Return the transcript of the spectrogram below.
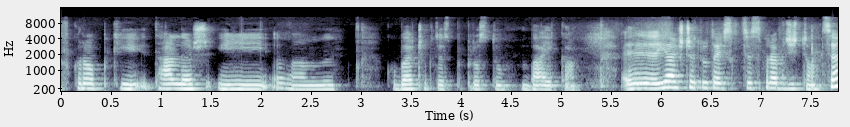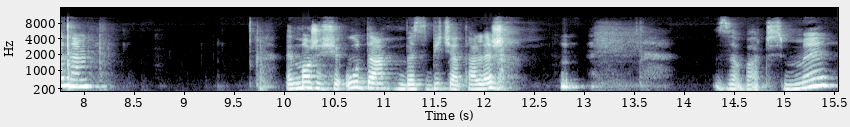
w kropki, talerz i em, kubeczek to jest po prostu bajka. Yy, Ja jeszcze tutaj chcę sprawdzić tą cenę. Yy, Może się uda bez zbicia talerza. Zobaczmy.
